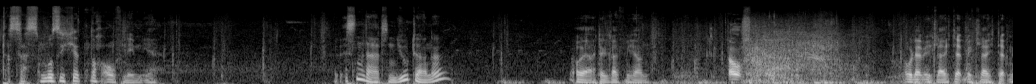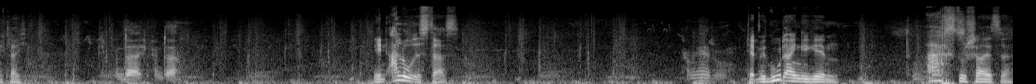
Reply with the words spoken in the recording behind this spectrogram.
Das, das muss ich jetzt noch aufnehmen hier. Was ist denn das? Ein Utah, ne? Oh ja, der greift mich an. Lauf. Oh, der hat mich gleich, der hat mich gleich, der hat mich gleich. Ich bin da, ich bin da. Den Alu ist das. Der hat mir gut eingegeben. Ach du Scheiße.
